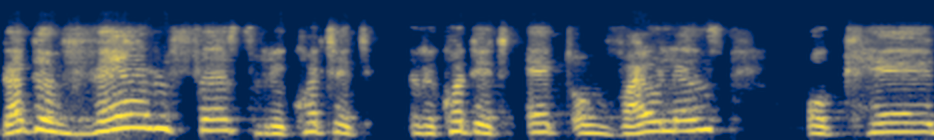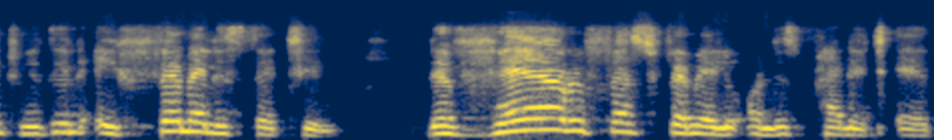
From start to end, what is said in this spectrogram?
that the very first recorded, recorded act of violence occurred within a family setting, the very first family on this planet Earth,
